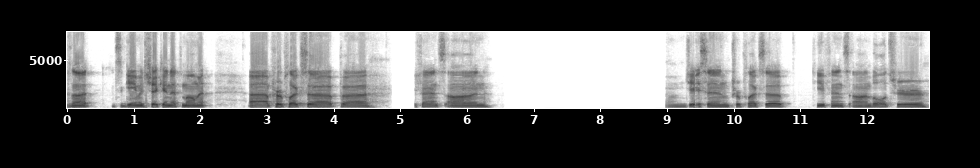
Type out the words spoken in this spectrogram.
It's not. It's a game of chicken at the moment. Uh, perplex up. Uh, defense on. Um, Jason. Perplex up. Defense on Vulture.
